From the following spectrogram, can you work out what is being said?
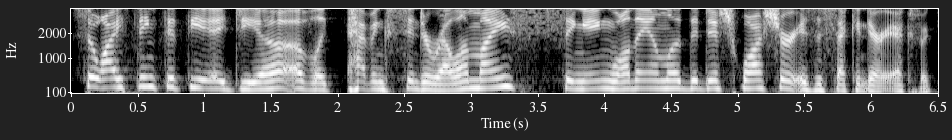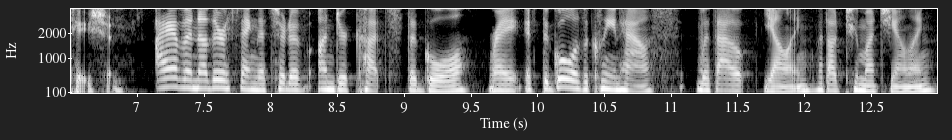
So I think that the idea of like having Cinderella mice singing while they unload the dishwasher is a secondary expectation. I have another thing that sort of undercuts the goal, right? If the goal is a clean house without yelling, without too much yelling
